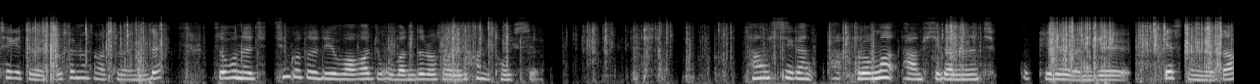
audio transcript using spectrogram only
세개 들어있고 설명서가 들어있는데 저번에 제 친구들이 와가지고 만들어서 이거 하나 더 있어요. 다음 시간, 다, 그러면 다음 시간에는 칩쿠키를 만들겠습니다.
